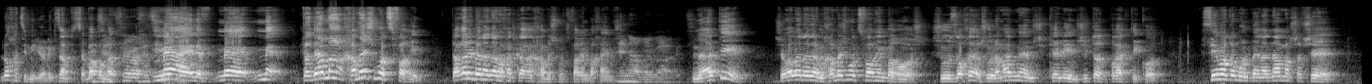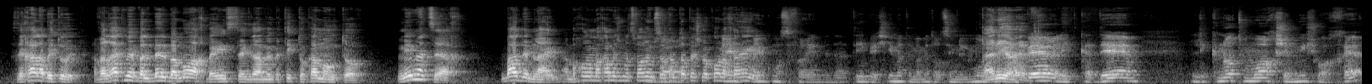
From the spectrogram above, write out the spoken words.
לא חצי מיליון, הגזמתי, סבבה? מאה אלף, אתה יודע מה? 500 ספרים. תראה לי בן אדם אחד קרא 500 ספרים בחיים שלו. אין הרבה בארץ. מעטים. שבא בן אדם עם 500 ספרים בראש, שהוא זוכר, שהוא למד מהם כלים, שיטות, פרקטיקות. שים אותו מול בן אדם עכשיו ש... סליחה על הביטוי, אבל רק מבלבל במוח באינסטגרם ובטיקטוק כמה הוא טוב. מי מנצח? bottom line, הבחור עם ה-500 ספרים סותם את הפה שלו כל החיים. אין כמו ספרים לדעתי, אם אתם באמת רוצים ללמוד, אני אוהב. לשפר, להתקדם, לקנות מוח של מישהו אחר,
